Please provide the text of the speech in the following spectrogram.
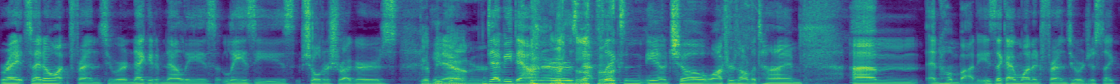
Right. So I don't want friends who are negative Nellies, lazies, shoulder shruggers, Debbie you know, Downer. Debbie Downers, Netflix and you know, chill watchers all the time. Um, and homebodies. Like I wanted friends who were just like,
